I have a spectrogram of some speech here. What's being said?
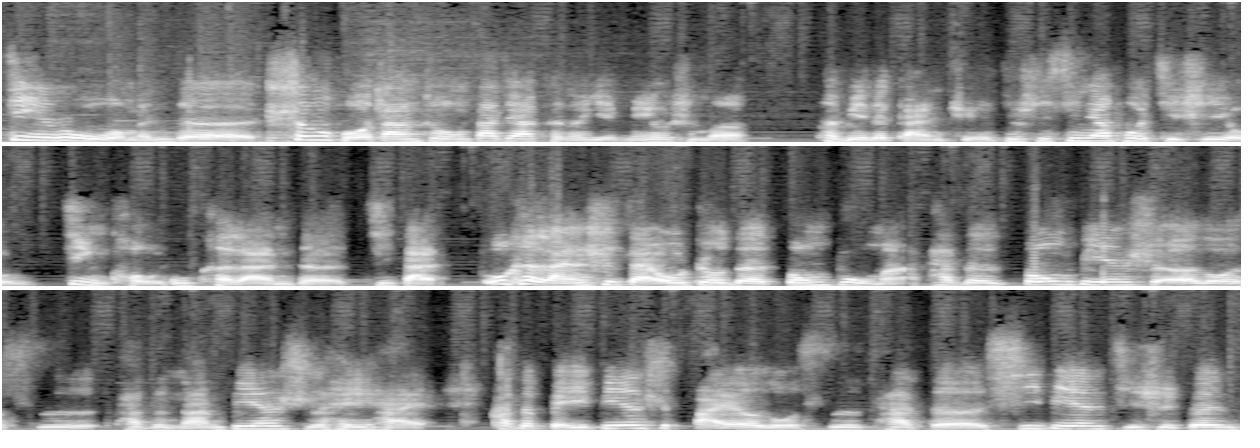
进入我们的生活当中，大家可能也没有什么。特别的感觉就是，新加坡其实有进口乌克兰的鸡蛋。乌克兰是在欧洲的东部嘛，它的东边是俄罗斯，它的南边是黑海，它的北边是白俄罗斯，它的西边其实跟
